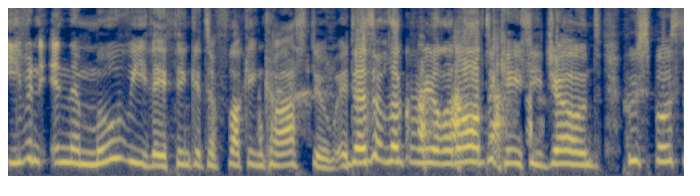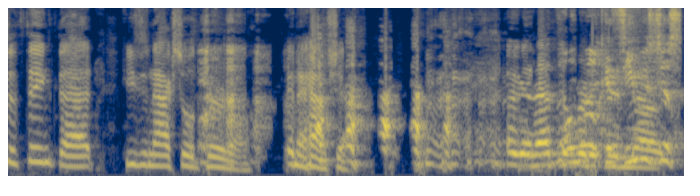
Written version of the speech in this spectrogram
Even in the movie, they think it's a fucking costume. It doesn't look real at all to Casey Jones, who's supposed to think that he's an actual turtle in a half shell. okay, that's a Well, pretty no, because good he was just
